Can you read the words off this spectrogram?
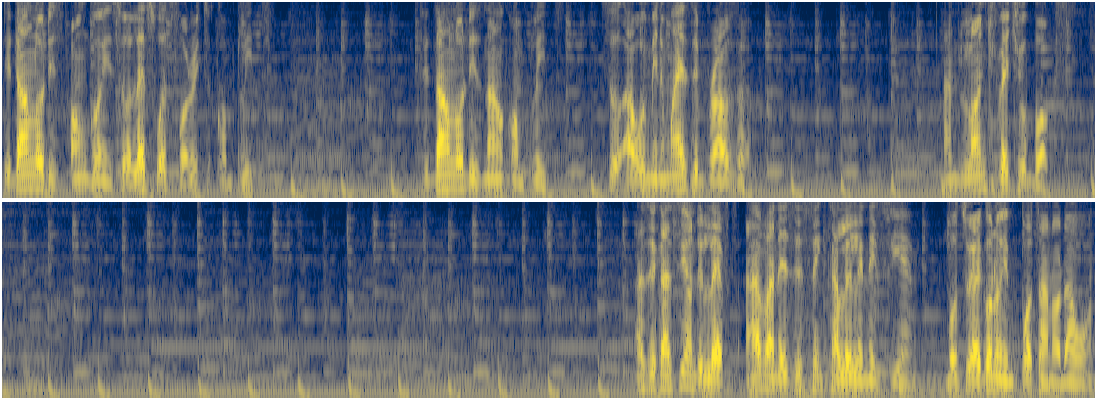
The download is ongoing so let's wait for it to complete. The download is now complete so I will minimize the browser and launch VirtualBox. As you can see on the left, I have an existing Kali Linux VM, but we are going to import another one.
